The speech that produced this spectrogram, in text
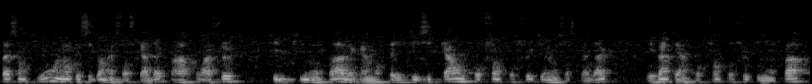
patients qui ont un antécédent d'instance cardiaque par rapport à ceux qui, n'ont pas, avec une mortalité ici de 40% pour ceux qui ont une instance cardiaque et 21% pour ceux qui n'ont pas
